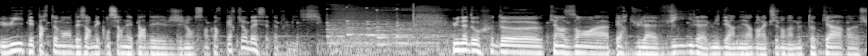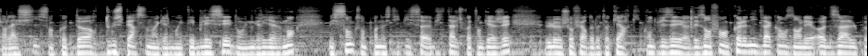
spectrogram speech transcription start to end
huit départements désormais concernés par des vigilances encore perturbées cet après-midi. Une ado de 15 ans a perdu la vie la nuit dernière dans l'accident d'un autocar euh, sur la 6 en Côte d'Or. 12 personnes ont également été blessées, dont une grièvement, mais sans que son pronostic vital soit engagé. Le chauffeur de l'autocar qui conduisait euh, des enfants en colonie de vacances dans les Hautes-Alpes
